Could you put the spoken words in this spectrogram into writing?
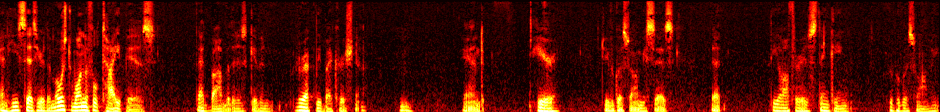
And he says here the most wonderful type is that bhava that is given directly by Krishna. Hmm. And here, Jiva Goswami says that the author is thinking, Rupa Goswami,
